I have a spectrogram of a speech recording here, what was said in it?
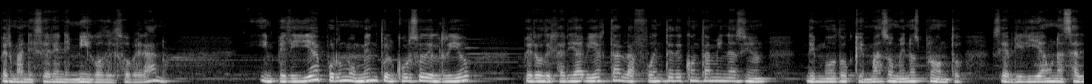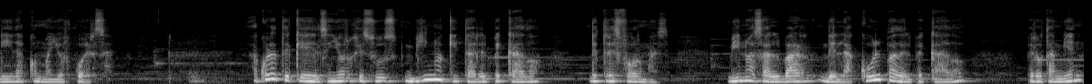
permanecer enemigo del soberano. Impediría por un momento el curso del río, pero dejaría abierta la fuente de contaminación de modo que más o menos pronto se abriría una salida con mayor fuerza. Acuérdate que el Señor Jesús vino a quitar el pecado de tres formas. Vino a salvar de la culpa del pecado, pero también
